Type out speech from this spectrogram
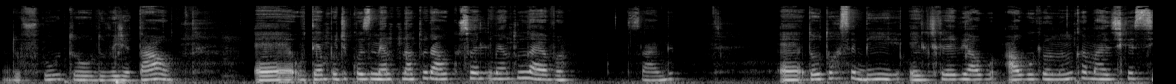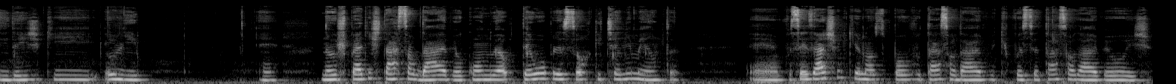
do fruto, do vegetal, é o tempo de cozimento natural que o seu alimento leva, sabe? É, Dr. Sebi, ele escreve algo, algo que eu nunca mais esqueci desde que eu li. É, não espere estar saudável quando é o teu opressor que te alimenta. É, vocês acham que o nosso povo está saudável, que você está saudável hoje?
